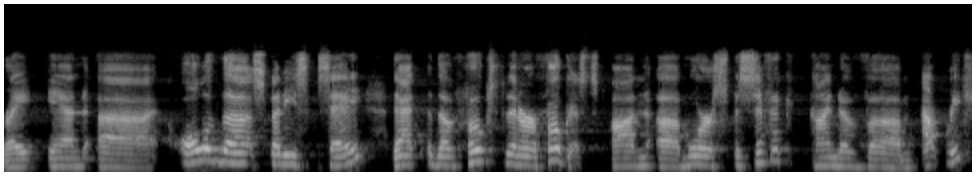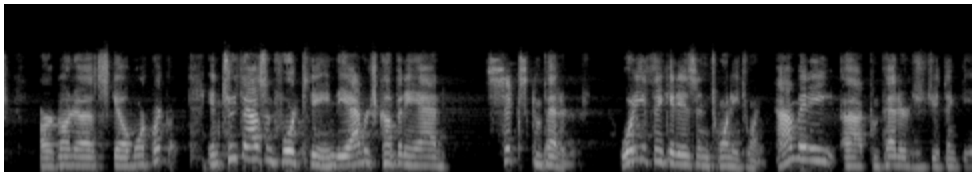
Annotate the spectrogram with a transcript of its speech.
right? And uh, all of the studies say that the folks that are focused on uh, more specific kind of um, outreach are going to scale more quickly. In 2014, the average company had six competitors. What do you think it is in 2020? How many uh, competitors do you think the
